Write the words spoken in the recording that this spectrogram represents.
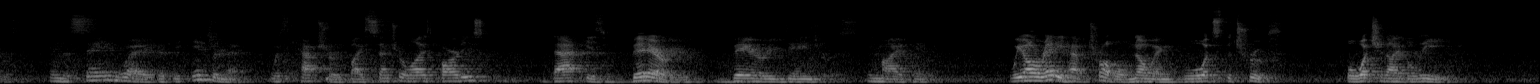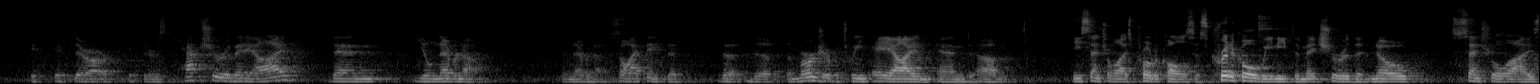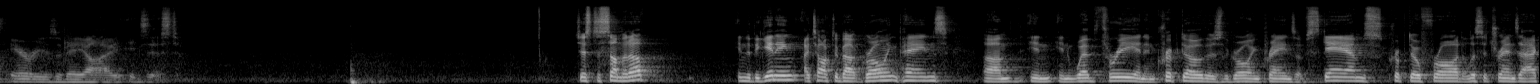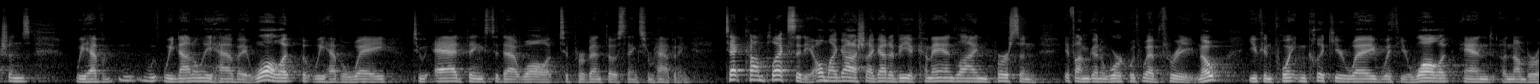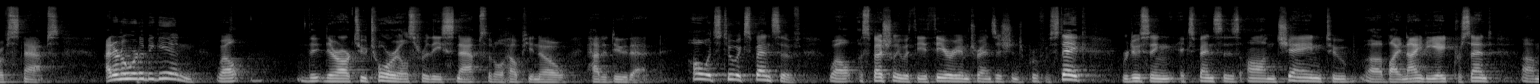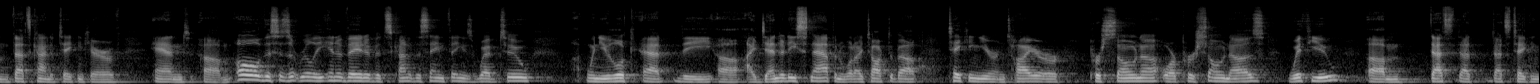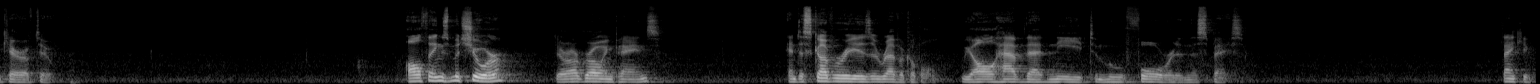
in the same way that the internet was captured by centralized parties, that is very, very dangerous, in my opinion. We already have trouble knowing well, what's the truth. Well, what should I believe? If, if, there are, if there's capture of AI, then you'll never know. You'll never know. So I think that the, the, the merger between AI and, and um, decentralized protocols is critical. We need to make sure that no centralized areas of AI exist. Just to sum it up, in the beginning, I talked about growing pains. Um, in, in Web3 and in crypto, there's the growing pains of scams, crypto fraud, illicit transactions. We, have, we not only have a wallet, but we have a way to add things to that wallet to prevent those things from happening. Tech complexity. Oh my gosh, I got to be a command line person if I'm going to work with Web3. Nope. You can point and click your way with your wallet and a number of snaps. I don't know where to begin. Well, th there are tutorials for these snaps that will help you know how to do that. Oh, it's too expensive. Well, especially with the Ethereum transition to proof of stake, reducing expenses on chain to uh, by 98%, um, that's kind of taken care of. And um, oh, this isn't really innovative. It's kind of the same thing as Web 2 when you look at the uh, identity snap and what I talked about, taking your entire persona or personas with you, um, that's, that, that's taken care of too. All things mature, there are growing pains, and discovery is irrevocable. We all have that need to move forward in this space. Thank you.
